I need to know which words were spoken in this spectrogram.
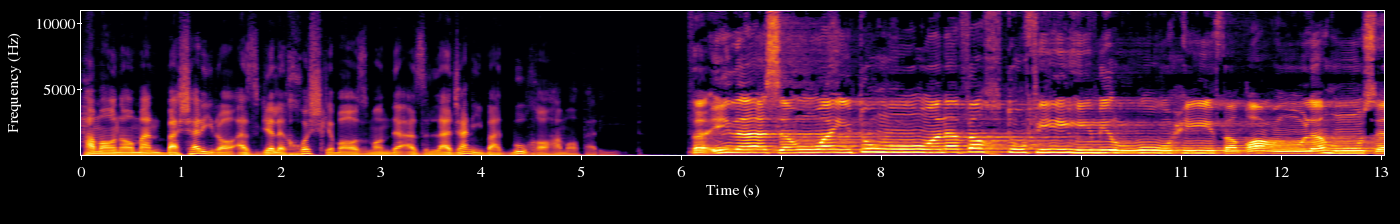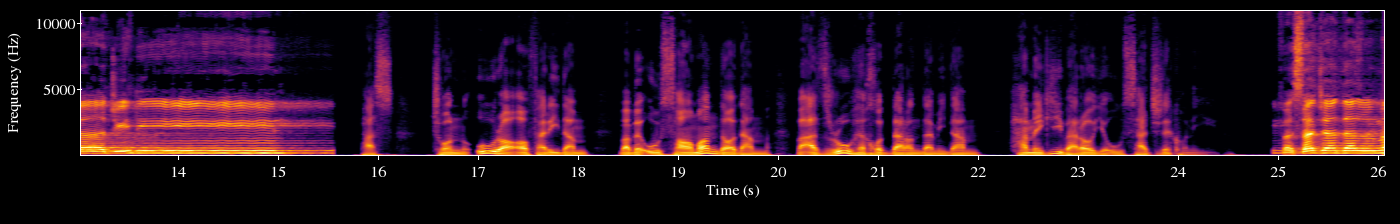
همانا من بشری را از گل خشک بازمانده از لجنی بدبو خواهم آفرید. فإذا سويته ونفخت فيه من روحي فقعوا له ساجدين. پس چون او را آفریدم و به او سامان دادم و از روح خود در آن دمیدم. همگی برای او سجده کنید. فسجد الملائكة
